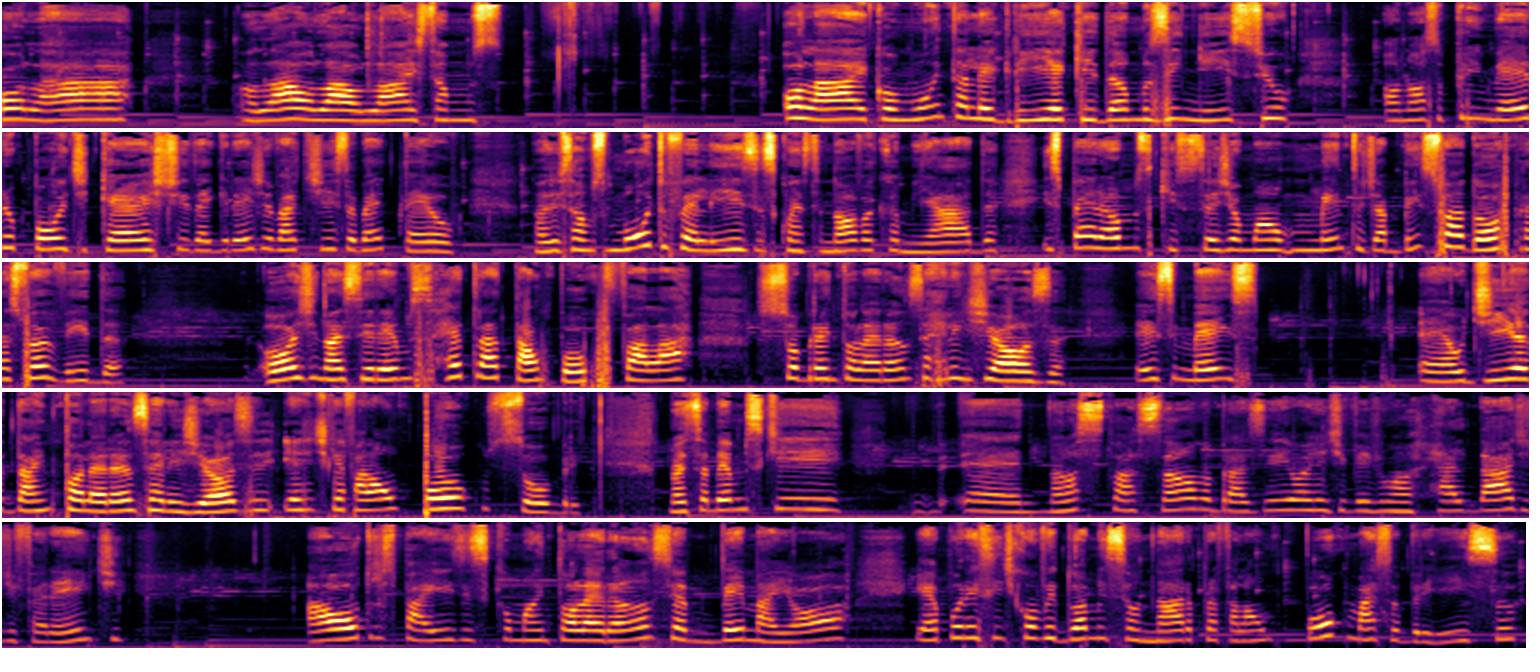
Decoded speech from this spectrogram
Olá, olá, olá, olá, estamos. Olá, é com muita alegria que damos início ao nosso primeiro podcast da Igreja Batista Betel. Nós estamos muito felizes com essa nova caminhada. Esperamos que isso seja um momento de abençoador para a sua vida. Hoje nós iremos retratar um pouco, falar sobre a intolerância religiosa. Esse mês é o dia da intolerância religiosa e a gente quer falar um pouco sobre. Nós sabemos que é, na nossa situação no Brasil a gente vive uma realidade diferente. Há outros países com uma intolerância bem maior e é por isso que a gente convidou a missionária para falar um pouco mais sobre isso.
